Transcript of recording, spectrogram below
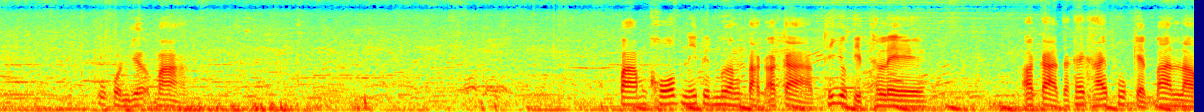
ๆ ผู้คนเยอะมาก ปาล์มโคบนี้เป็นเมืองตากอากาศที่อยู่ติดทะเล อากาศจะคล้ายๆภูเก็ตบ้านเรา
